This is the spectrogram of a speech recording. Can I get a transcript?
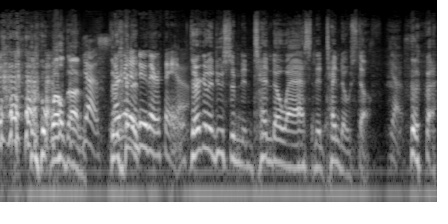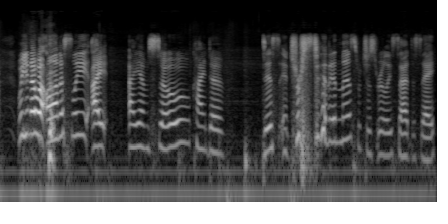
well done. Yes. They're They're gonna gonna- do their thing. Yeah. They're gonna do some Nintendo ass Nintendo stuff. Yes. well, you know what? Honestly, I I am so kind of disinterested in this, which is really sad to say,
